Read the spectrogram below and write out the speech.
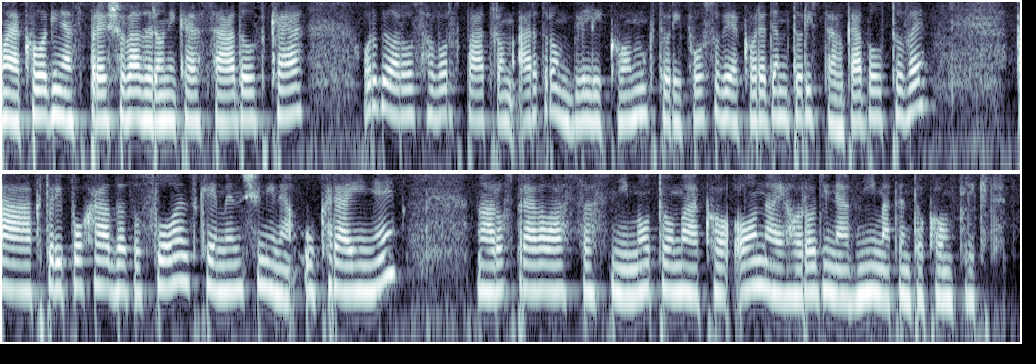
Moja kolegyňa z Prešova, Veronika Sádovská, urobila rozhovor s pátrom Artrom Bilikom, ktorý pôsobí ako redemptorista v Gaboltove a ktorý pochádza zo slovenskej menšiny na Ukrajine. No a rozprávala sa s ním o tom, ako on a jeho rodina vníma tento konflikt.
